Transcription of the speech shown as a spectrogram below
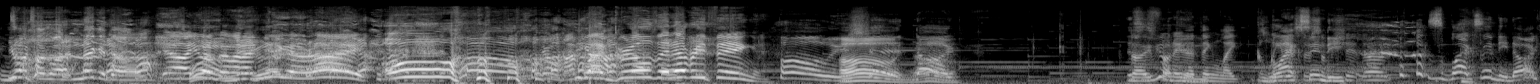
You wanna talk about a nigga, dog. Yeah, you What have a been a nigga. nigga, right? Oh, you got grills and everything. Holy Oh, shit, no. dog. This Dog, if you don't name that thing like Cletus Black Cindy. shit, dog. this is Black Cindy, dog.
